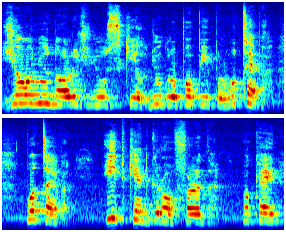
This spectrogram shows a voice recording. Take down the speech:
Your new knowledge, new skill, new group of people, whatever, whatever. It can grow further, okay?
